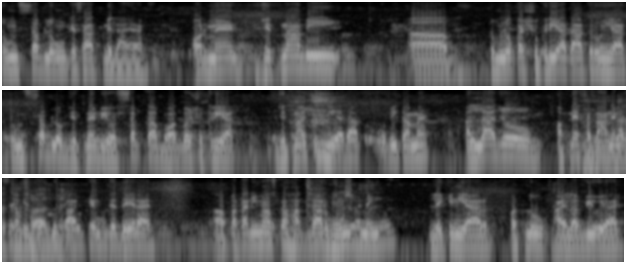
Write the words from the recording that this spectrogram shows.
तुम सब लोगों के साथ मिलाया है। और मैं जितना भी आ, तुम लोग का शुक्रिया अदा करूँ यार तुम सब लोग जितने भी हो सबका बहुत बहुत शुक्रिया। जितना शुक्रिया अदा करूँ वो भी कम है। अल्लाह जो अपने खजाने में। निकाल के मुझे दे रहा है पता नहीं मैं उसका हकदार हूँ या नहीं हूँ। लेकिन यार पतलू आई लव यू यार।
